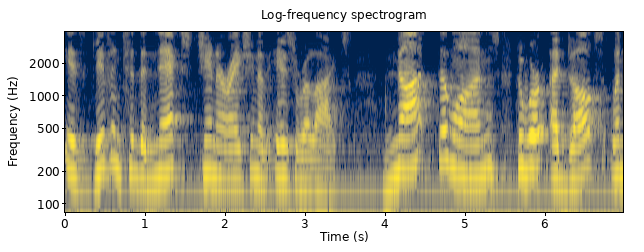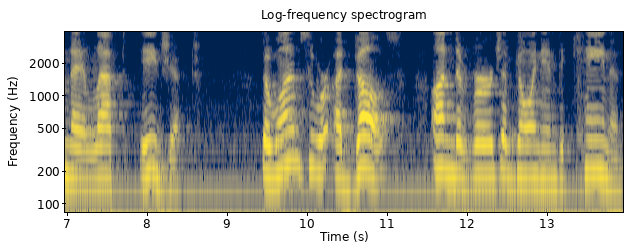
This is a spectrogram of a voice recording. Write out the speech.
is given to the next generation of Israelites, not the ones who were adults when they left Egypt, the ones who were adults on the verge of going into Canaan.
